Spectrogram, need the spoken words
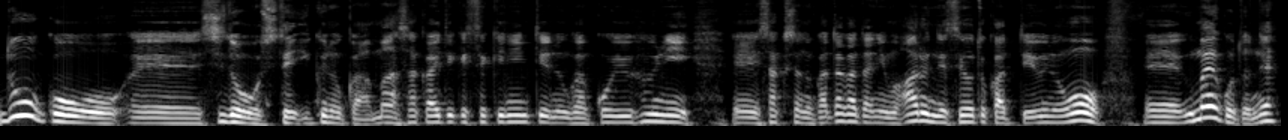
どうこう、えー、指導をしていくのか、まあ、社会的責任っていうのがこういうふうに、えー、作者の方々にもあるんですよとかっていうのを、えー、うまいことね、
